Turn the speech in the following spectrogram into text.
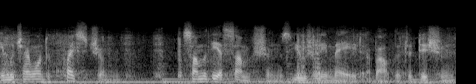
in which I want to question some of the assumptions usually made about the tradition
